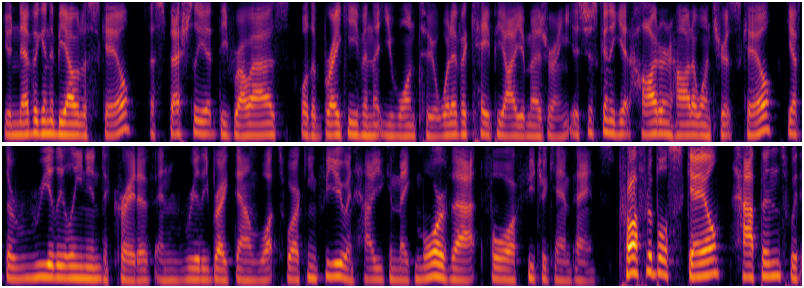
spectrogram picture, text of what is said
you're never going to be able to scale, especially at the ROAS or the break even that you want to, or whatever KPI you're measuring. It's just going to get harder and harder once you're at scale. You have to really lean into creative and really break down what's working for you and how you can make more of that for future campaigns. Profitable scale happens with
